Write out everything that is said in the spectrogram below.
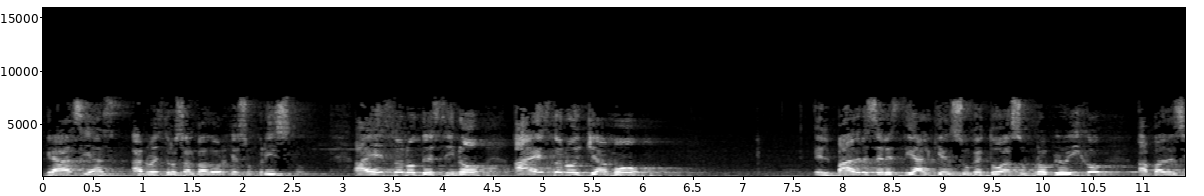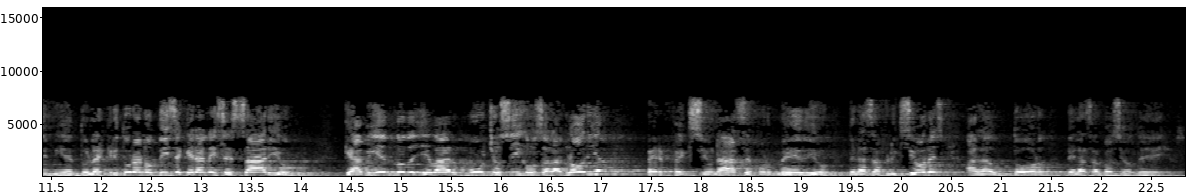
gracias a nuestro Salvador Jesucristo. A esto nos destinó, a esto nos llamó el Padre Celestial, quien sujetó a su propio Hijo a padecimiento. La Escritura nos dice que era necesario que habiendo de llevar muchos hijos a la gloria, perfeccionase por medio de las aflicciones al autor de la salvación de ellos.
